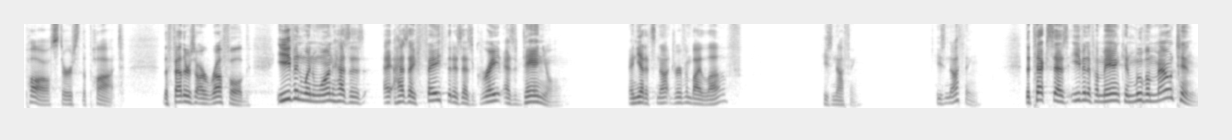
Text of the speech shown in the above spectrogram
Paul stirs the pot. The feathers are ruffled. Even when one has a, has a faith that is as great as Daniel, and yet it's not driven by love, he's nothing. He's nothing. The text says, even if a man can move a mountain,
